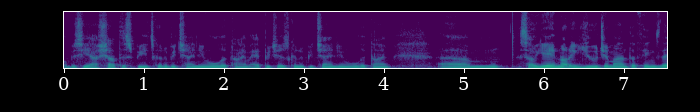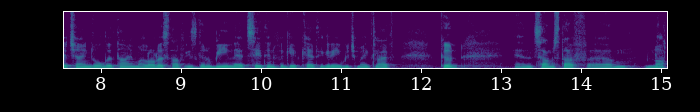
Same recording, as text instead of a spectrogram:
Obviously, our shutter speed is going to be changing all the time. Aperture is going to be changing all the time. Um, so yeah, not a huge amount of things that change all the time. A lot of stuff is going to be in that set and forget category, which makes life good, and some stuff um, not.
